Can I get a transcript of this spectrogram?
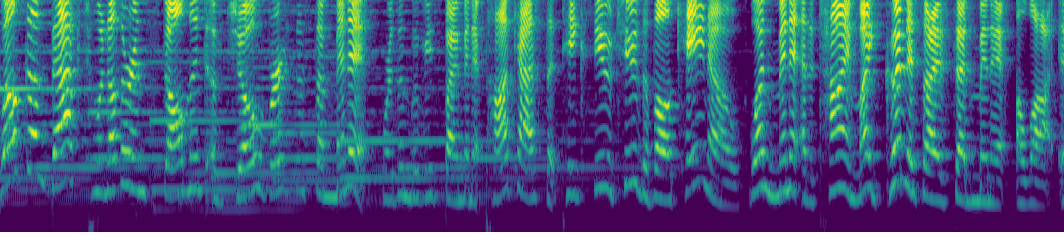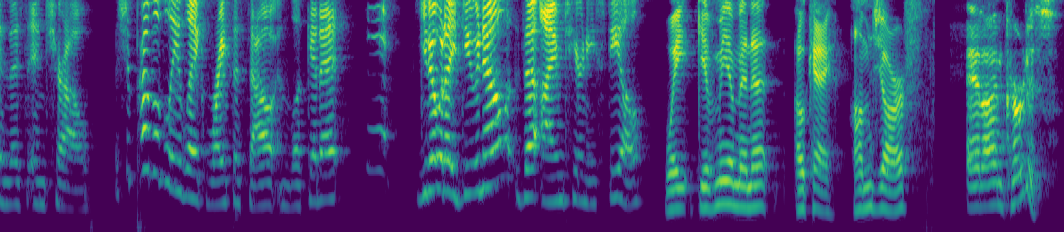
Welcome back to another installment of Joe versus the Minute. We're the Movies by Minute podcast that takes you to the volcano, one minute at a time. My goodness, I have said minute a lot in this intro. I should probably like write this out and look at it. Eh. You know what I do know? That I'm Tierney Steele. Wait, give me a minute. Okay, I'm Jarf. And I'm Curtis.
